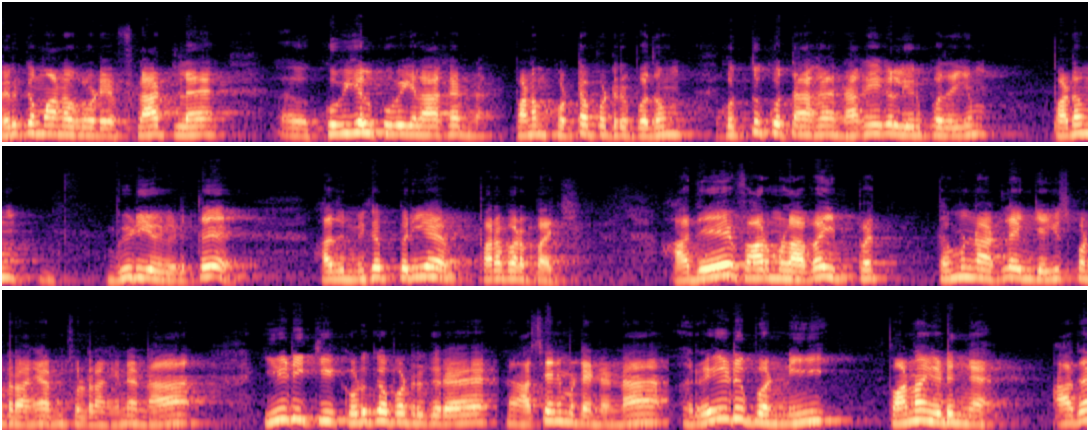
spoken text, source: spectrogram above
நெருக்கமானவர்களுடைய ஃப்ளாட்டில் குவியல் குவியலாக பணம் கொட்டப்பட்டிருப்பதும் கொத்து கொத்தாக நகைகள் இருப்பதையும் படம் வீடியோ எடுத்து அது மிகப்பெரிய பரபரப்பாச்சு. அதே ஃபார்முலாவை இப்போ தமிழ்நாட்டில் இங்கே யூஸ் பண்ணுறாங்க அப்படின்னு சொல்கிறாங்க என்னென்னா ஈடிக்கு கொடுக்கப்பட்டிருக்கிற அசைன்மெண்ட் என்னென்னா ரெய்டு பண்ணி பணம் எடுங்க. அதை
